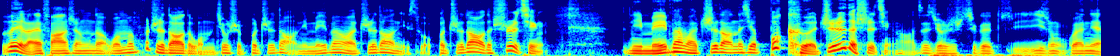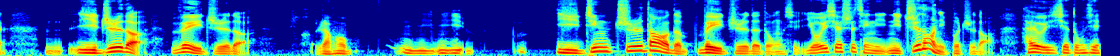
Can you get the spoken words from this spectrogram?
未来发生的，我们不知道的，我们就是不知道。你没办法知道你所不知道的事情，你没办法知道那些不可知的事情啊，这就是这个一种观念，已知的、未知的，然后你你。已经知道的未知的东西，有一些事情你你知道你不知道，还有一些东西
